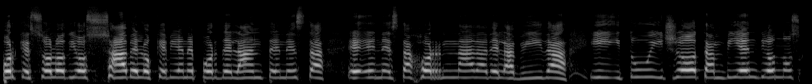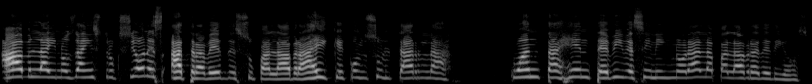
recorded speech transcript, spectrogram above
porque solo Dios sabe lo que viene por delante en esta e, en esta jornada de la vida y, y tú y yo también Dios nos habla y nos da instrucciones a través de su palabra. Hay que consultarla. ¿Cuánta gente vive sin ignorar la palabra de Dios?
